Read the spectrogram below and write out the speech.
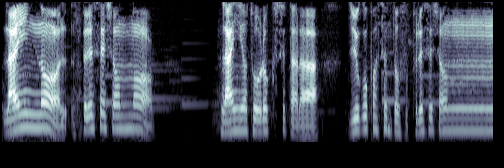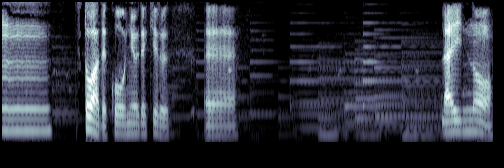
LINE の、プレイステーションの LINE を登録してたら、15%オフ、プレイステーションストアで購入できる、えー、LINE の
